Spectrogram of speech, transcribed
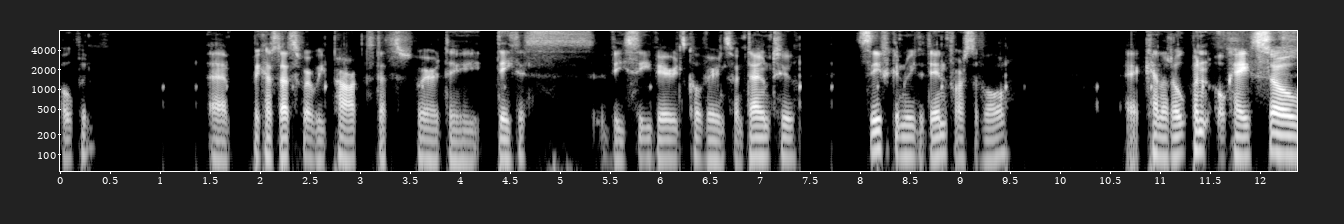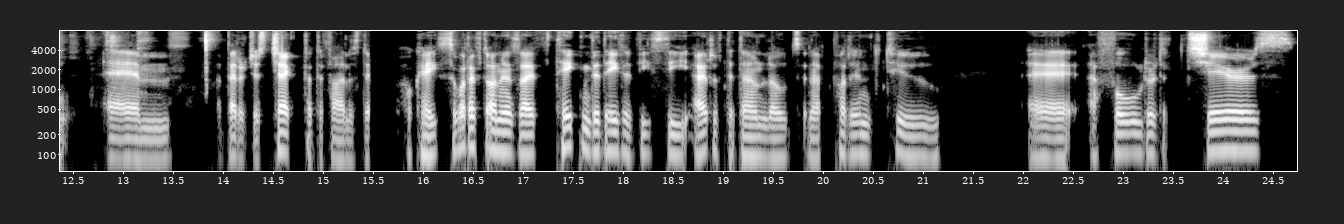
open uh, because that's where we parked. That's where the data VC variance covariance went down to. See if you can read it in first of all. Uh, cannot open. Okay, so um, I better just check that the file is there. Okay, so what I've done is I've taken the data VC out of the downloads and I've put into uh, a folder that shares,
